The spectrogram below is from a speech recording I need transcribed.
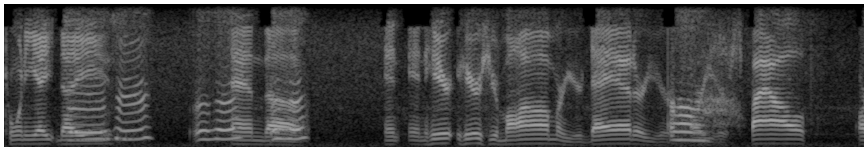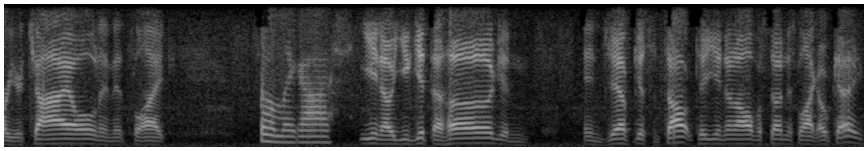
twenty eight days, Mm-hmm. Mm-hmm. and uh Mhm. And and here here's your mom or your dad or your or Oh. your spouse or your child, and it's like, Oh my gosh. you know, you get the hug and and Jeff gets to talk to you, and then all of a sudden it's like, okay,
